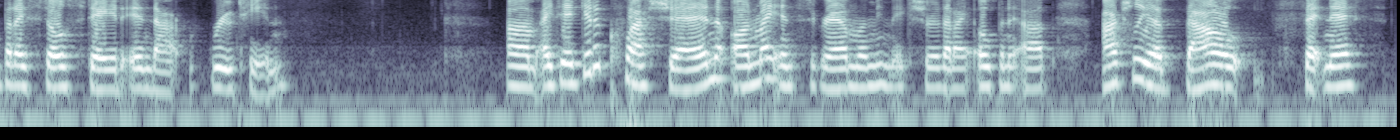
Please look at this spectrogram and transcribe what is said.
But I still stayed in that routine. Um, I did get a question on my Instagram. Let me make sure that I open it up. Actually, about fitness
